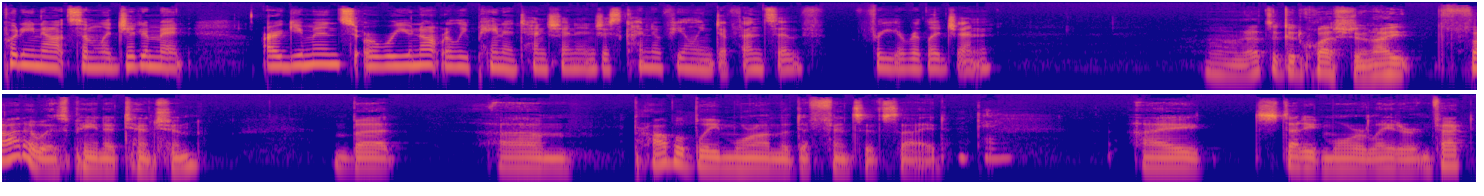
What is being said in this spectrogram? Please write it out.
putting out some legitimate arguments, or were you not really paying attention and just kind of feeling defensive for your religion? Oh, that's a good question. I thought I was paying attention, but um, probably more on the defensive side. Okay. I studied more later. In fact,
